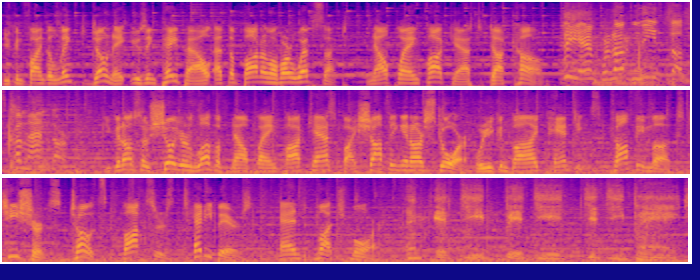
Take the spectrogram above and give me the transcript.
You can find a link to donate using PayPal at the bottom of our website, nowplayingpodcast.com. The Emperor needs us, Commander. You can also show your love of Now Playing Podcast by shopping in our store, where you can buy panties, coffee mugs, t shirts, totes, boxers, teddy bears, and much more. An itty bitty ditty bag.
